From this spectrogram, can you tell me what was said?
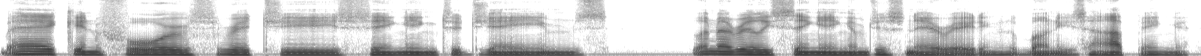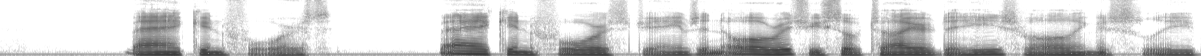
Back and forth, Richie singing to James I'm not really singing, I'm just narrating. The bunnies hopping back and forth, back and forth, James. And oh, Richie's so tired that he's falling asleep.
